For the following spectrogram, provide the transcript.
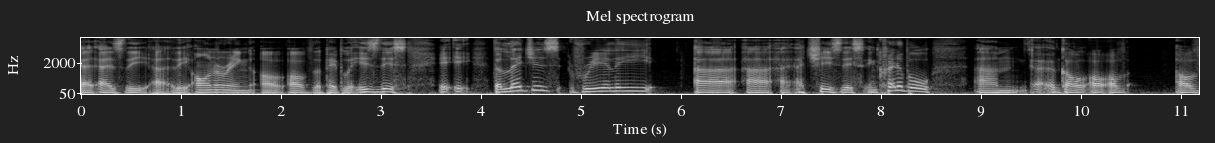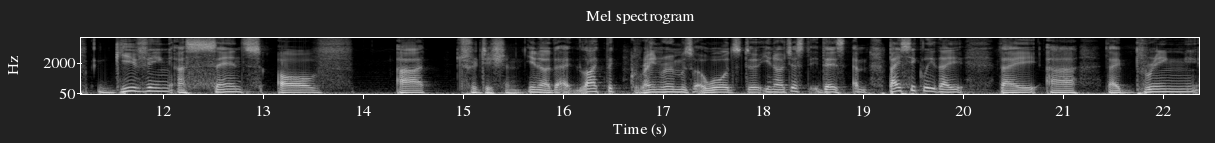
as the uh, the honouring of, of, the people is this. It, it, the ledgers really uh, uh, achieve this incredible um, goal of of giving a sense of uh, tradition. You know, they, like the Green Rooms Awards do. You know, just there's um, basically they they uh, they bring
